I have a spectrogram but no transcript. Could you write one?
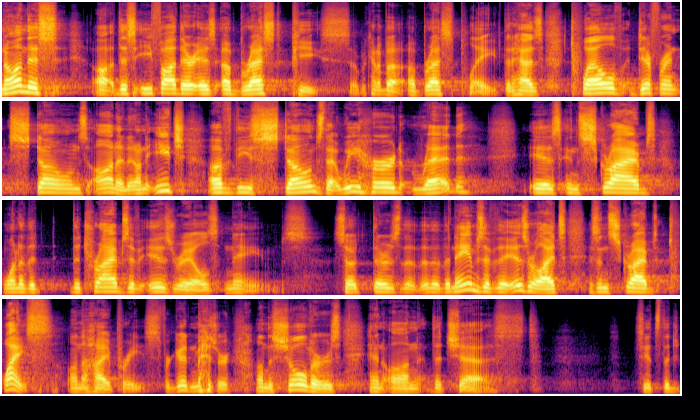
And on this, uh, this ephod, there is a breastpiece, so kind of a, a breastplate that has 12 different stones on it. And on each of these stones that we heard read is inscribed one of the, the tribes of Israel's names. So there's the, the, the, names of the Israelites is inscribed twice on the high priest for good measure, on the shoulders and on the chest. See, it's the,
